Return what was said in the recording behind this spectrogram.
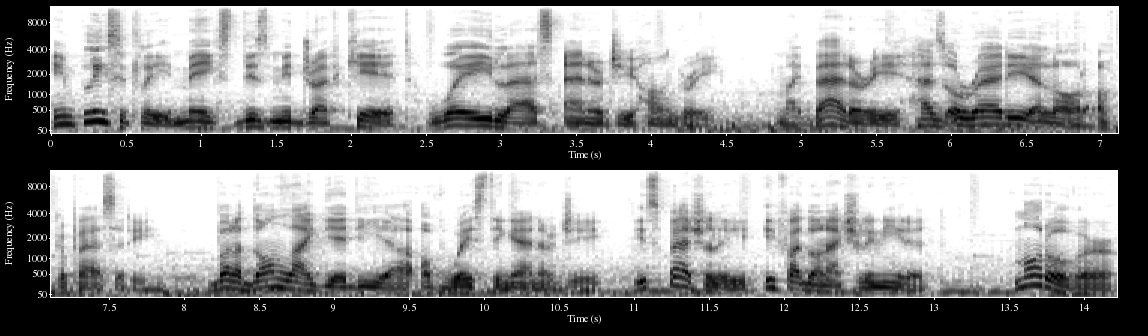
implicitly makes this mid-drive kit way less energy hungry. My battery has already a lot of capacity, but I don't like the idea of wasting energy, especially if I don't actually need it. Moreover,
